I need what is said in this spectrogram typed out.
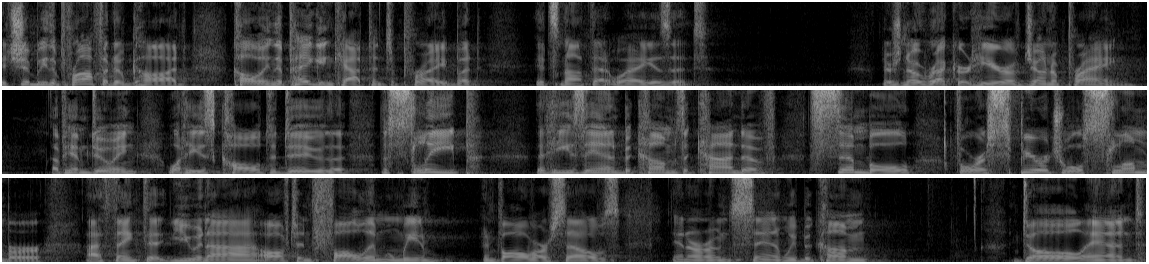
It should be the prophet of God calling the pagan captain to pray, but it's not that way, is it? There's no record here of Jonah praying, of him doing what he's called to do. The, the sleep that he's in becomes a kind of symbol for a spiritual slumber, I think, that you and I often fall in when we involve ourselves in our own sin. We become dull and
